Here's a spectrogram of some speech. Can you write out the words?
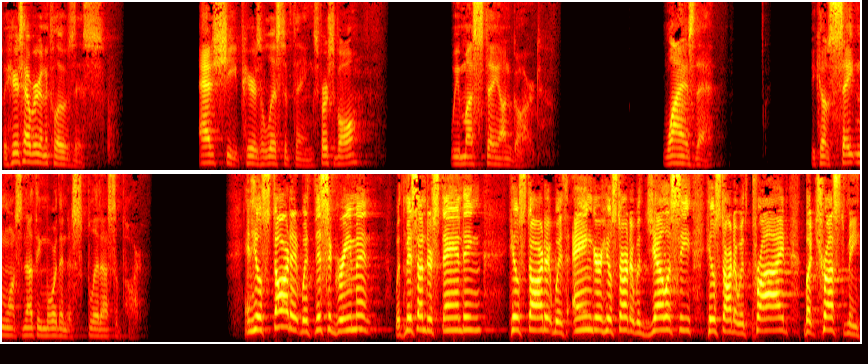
So here's how we're going to close this. As sheep, here's a list of things. First of all, we must stay on guard. Why is that? Because Satan wants nothing more than to split us apart. And he'll start it with disagreement, with misunderstanding. He'll start it with anger. He'll start it with jealousy. He'll start it with pride. But trust me,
